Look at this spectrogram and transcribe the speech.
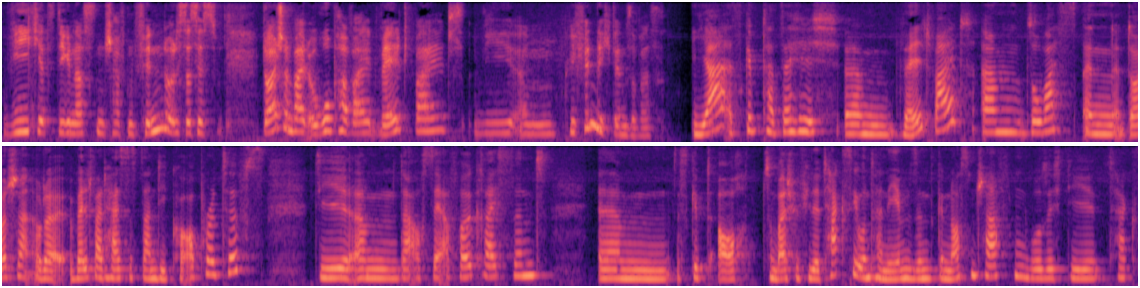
wie ich jetzt die Genossenschaften finde? Oder ist das jetzt deutschlandweit, europaweit, weltweit? Wie, ähm, wie finde ich denn sowas? Ja, es gibt tatsächlich ähm, weltweit ähm, sowas. In Deutschland oder weltweit heißt es dann die Cooperatives, die ähm, da auch sehr erfolgreich sind. Ähm, es gibt auch zum Beispiel viele Taxiunternehmen, sind Genossenschaften, wo sich die Tax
